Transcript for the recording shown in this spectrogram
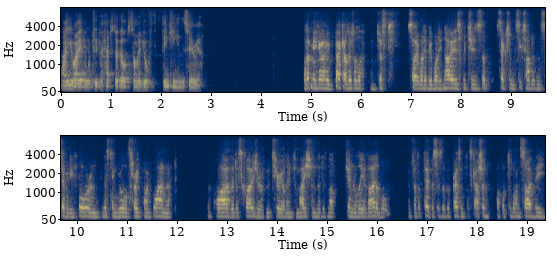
Are you able to perhaps develop some of your thinking in this area? Let me go back a little and just say what everybody knows, which is that section 674 and listing rule 3.1 require the disclosure of material information that is not generally available. And for the purposes of the present discussion, I'll put to one side the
